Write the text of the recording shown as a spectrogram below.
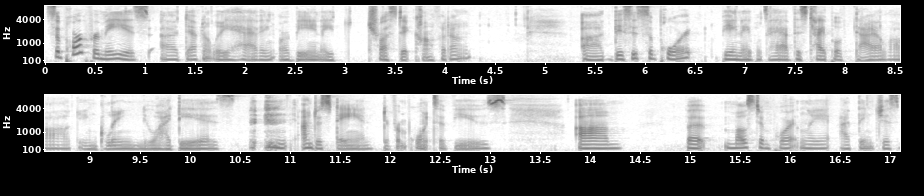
Support for me is uh, definitely having or being a trusted confidant. Uh, this is support, being able to have this type of dialogue and glean new ideas, understand different points of views. Um, but most importantly, I think just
